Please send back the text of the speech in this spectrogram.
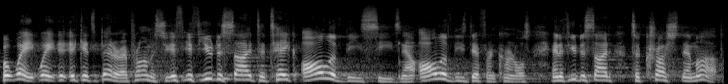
But wait, wait, it gets better, I promise you. If, if you decide to take all of these seeds now, all of these different kernels, and if you decide to crush them up,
